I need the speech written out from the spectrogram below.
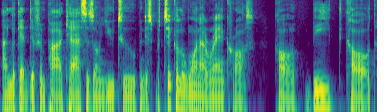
I look at different podcasts on YouTube, and this particular one I ran across called B called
